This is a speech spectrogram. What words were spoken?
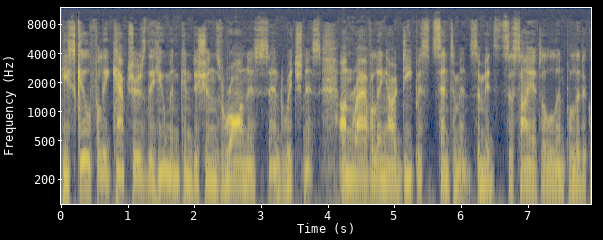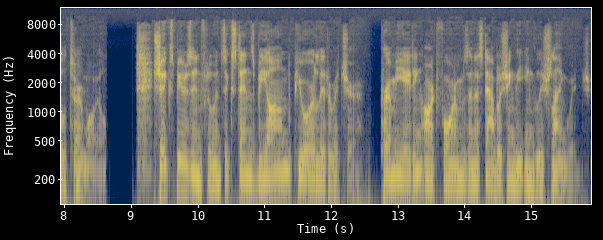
He skilfully captures the human condition's rawness and richness, unravelling our deepest sentiments amidst societal and political turmoil. Shakespeare's influence extends beyond pure literature, permeating art forms and establishing the English language.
